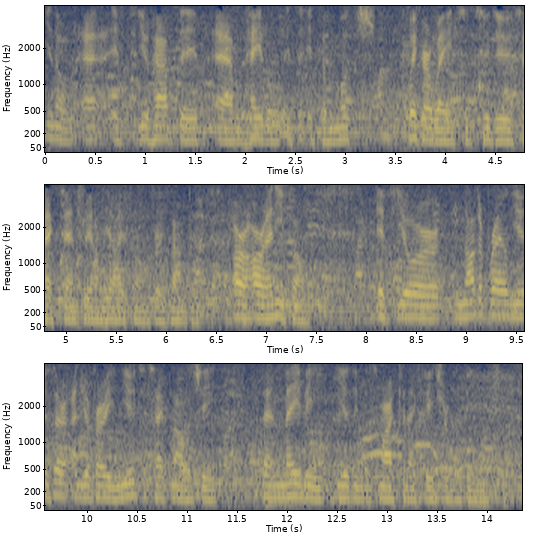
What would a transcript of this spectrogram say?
you know, uh, if you have the um, Hable, it's, it's a much quicker way to, to do text entry on the iPhone, for example, or, or any phone. If you're not a Braille user and you're very new to technology, then maybe using the Smart Connect feature would be an option.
